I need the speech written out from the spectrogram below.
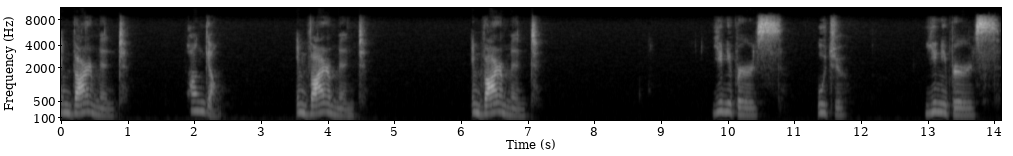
environment, 환경. environment, environment. universe, 우주. universe,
